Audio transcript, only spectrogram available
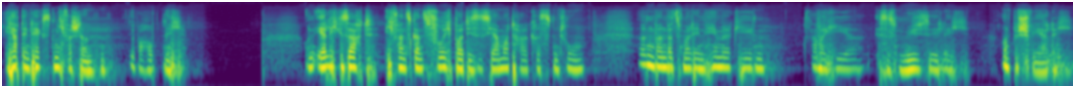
Ich habe den Text nicht verstanden, überhaupt nicht. Und ehrlich gesagt, ich fand es ganz furchtbar, dieses Jammertal-Christentum. Irgendwann wird es mal den Himmel geben, aber hier ist es mühselig und beschwerlich.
